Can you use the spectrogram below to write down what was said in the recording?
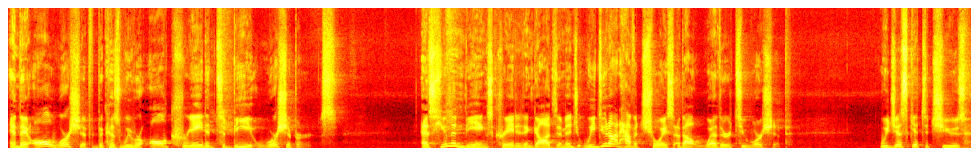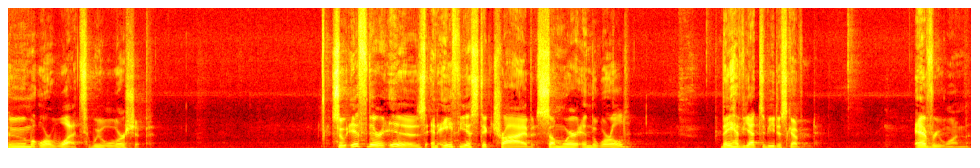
And they all worship because we were all created to be worshipers. As human beings created in God's image, we do not have a choice about whether to worship. We just get to choose whom or what we will worship. So if there is an atheistic tribe somewhere in the world, they have yet to be discovered everyone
